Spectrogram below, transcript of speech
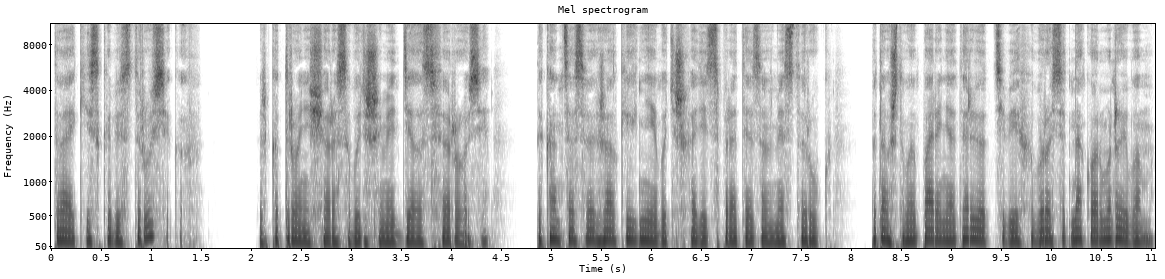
Твоя киска без трусиков? Только тронь еще раз, и будешь иметь дело с Феррози. До конца своих жалких дней будешь ходить с протезом вместо рук — потому что мой парень оторвет тебе их и бросит на корм рыбам.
